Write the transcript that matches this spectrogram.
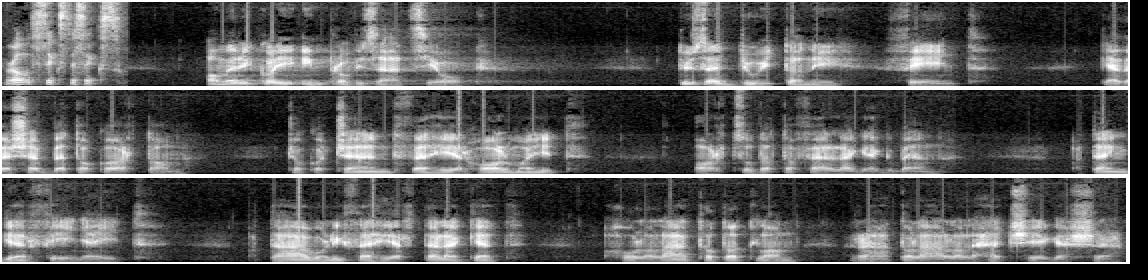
Road 66. Amerikai improvizációk. Tüzet gyújtani, fényt. Kevesebbet akartam. Csak a csend fehér halmait, arcodat a fellegekben. A tenger fényeit, a távoli fehér teleket, ahol a láthatatlan rátalál a lehetségesre.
